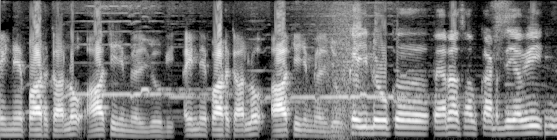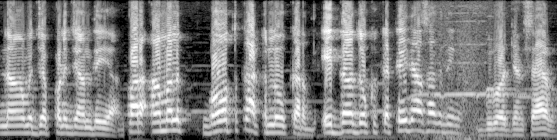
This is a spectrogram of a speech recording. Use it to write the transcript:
ਇੰਨੇ ਪਾਠ ਕਰ ਲਓ ਆਹ ਚੀਜ਼ ਮਿਲ ਜੂਗੀ। ਇੰਨੇ ਪਾਠ ਕਰ ਲਓ ਆਹ ਚੀਜ਼ ਮਿਲ ਜੂਗੀ। ਕਈ ਲੋਕ ਪਹਿਰਾ ਸਾਹਿਬ ਕੱਟਦੇ ਆ ਵੀ ਨਾਮ ਜਪਣ ਜਾਂਦੇ ਆ ਪਰ ਅਮਲ ਬਹੁਤ ਘੱਟ ਲੋਕ ਕਰਦੇ। ਇਦਾਂ ਦੁੱਖ ਕੱਟੇ ਜਾ ਸਕਦੇ ਨੇ। ਗੁਰੂ ਅਰਜਨ ਸਾਹਿਬ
